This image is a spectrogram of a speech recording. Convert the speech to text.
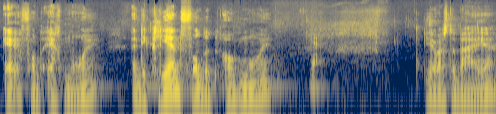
erg, vond echt mooi. En die cliënt vond het ook mooi. Ja. Je was erbij, hè?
